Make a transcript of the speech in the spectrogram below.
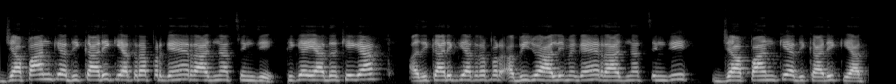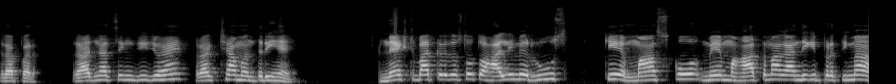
जापान के आधिकारिक यात्रा पर गए हैं राजनाथ सिंह जी। ठीक है, याद रखिएगा, आधिकारिक यात्रा पर अभी जो हाल ही में गए हैं, राजनाथ सिंह जी, जापान के आधिकारिक यात्रा पर। राजनाथ सिंह जी जो है, रक्षा मंत्री हैं। नेक्स्ट बात करें दोस्तों तो हाल ही में रूस के मास्को में महात्मा गांधी की प्रतिमा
